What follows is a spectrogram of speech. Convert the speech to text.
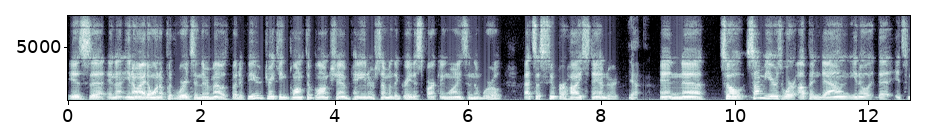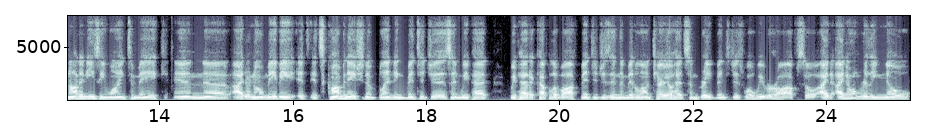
is uh, and I, you know, I don't want to put words in their mouth, but if you're drinking Blanc de Blanc champagne or some of the greatest sparkling wines in the world, that's a super high standard. Yeah. And uh, so some years we're up and down. You know, that it's not an easy wine to make, and uh, I don't know. Maybe it's it's a combination of blending vintages, and we've had we've had a couple of off vintages in the middle. Ontario had some great vintages while we were off, so I I don't really know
